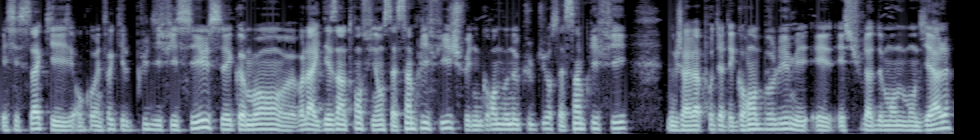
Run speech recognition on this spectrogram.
Et c'est ça qui, encore une fois, qui est le plus difficile, c'est comment, euh, voilà, avec des intrants, finalement, ça simplifie. Je fais une grande monoculture, ça simplifie. Donc j'arrive à produire des grands volumes et, et, et suivre la demande mondiale.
